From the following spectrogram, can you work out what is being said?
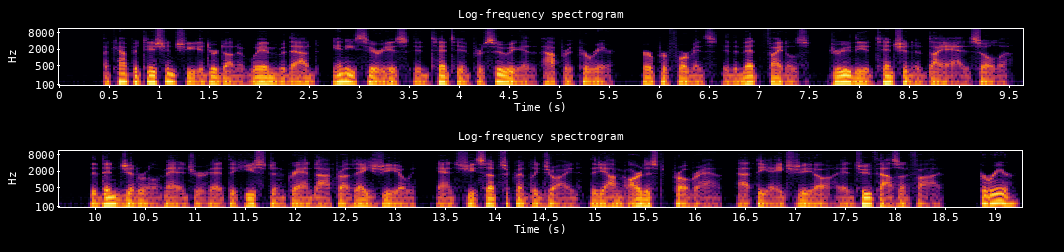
a competition she entered on a whim without any serious intent in pursuing an opera career. Her performance in the Met Finals drew the attention of Diane Zola the then general manager at the Houston Grand Opera HGO, and she subsequently joined the Young Artist Program at the HGO in 2005. Career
